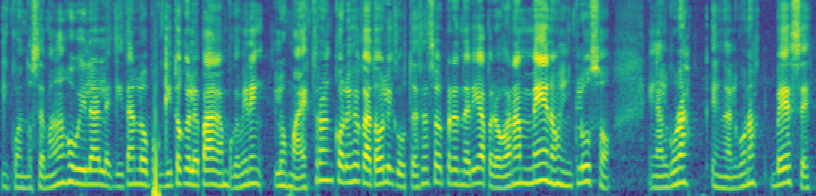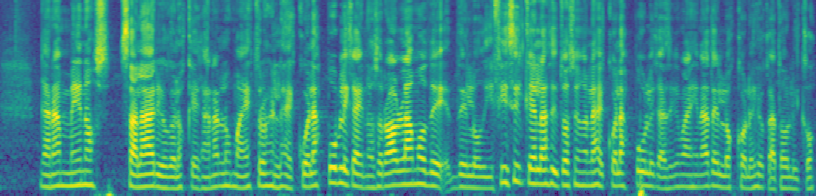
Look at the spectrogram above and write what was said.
y cuando se van a jubilar le quitan lo poquito que le pagan, porque miren, los maestros en colegio católico, usted se sorprendería, pero ganan menos incluso, en algunas, en algunas veces ganan menos salario que los que ganan los maestros en las escuelas públicas y nosotros hablamos de, de lo difícil que es la situación en las escuelas públicas, así que imagínate en los colegios católicos,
